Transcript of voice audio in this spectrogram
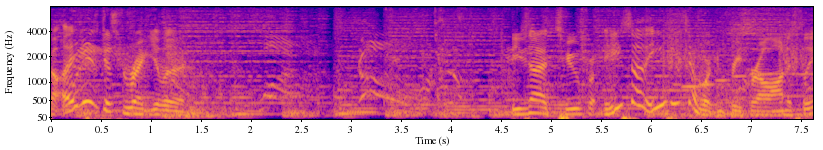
No, it is just regular. He's not a two for. He's. He's not working free for all, honestly.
